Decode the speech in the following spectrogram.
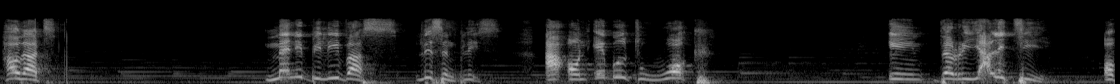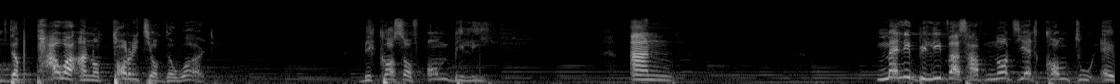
how that many believers listen please are unable to walk in the reality of the power and authority of the word because of unbelief and many believers have not yet come to a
